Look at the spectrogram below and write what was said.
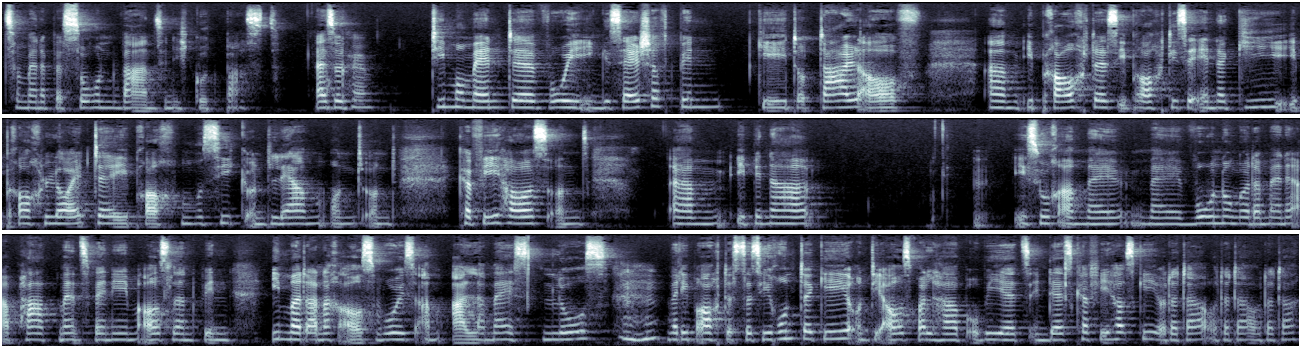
zu meiner Person wahnsinnig gut passt. Also okay. die Momente, wo ich in Gesellschaft bin, gehe total auf ähm, ich brauche das, ich brauche diese Energie, ich brauche Leute, ich brauche Musik und Lärm und, und Kaffeehaus und ähm, ich bin da ich suche auch meine, meine, Wohnung oder meine Apartments, wenn ich im Ausland bin, immer danach aus, wo ist am allermeisten los, mhm. weil ich brauche das, dass ich runtergehe und die Auswahl habe, ob ich jetzt in das Kaffeehaus gehe oder da oder da oder da.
